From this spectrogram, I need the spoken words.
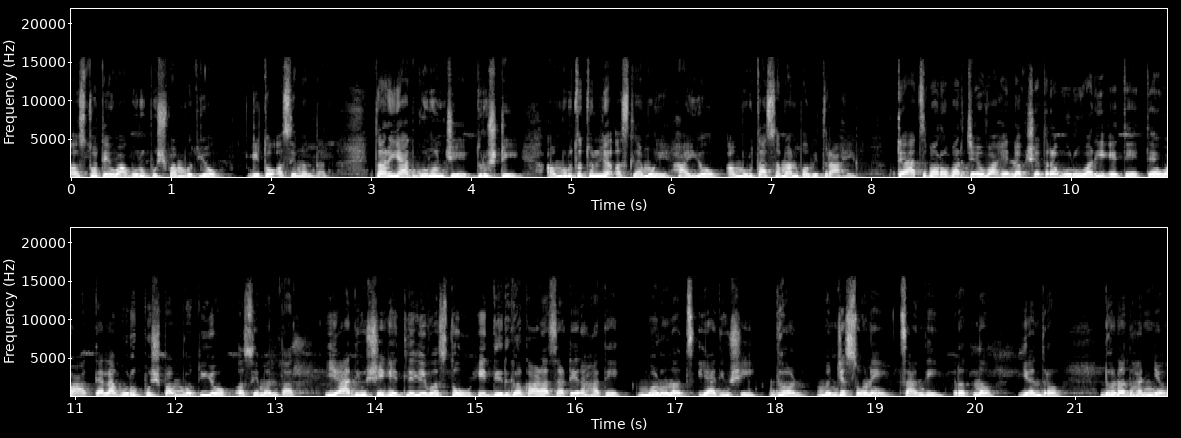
असतो तेव्हा गुरु पुष्पामृत योग येतो असे म्हणतात. तर यात गुरूंची दृष्टी अमृततुल्य असल्यामुळे हा योग अमृता समान पवित्र आहे. त्याचबरोबर जेव्हा हे नक्षत्र गुरुवारी येते तेव्हा त्याला गुरुपुष्पामृत योग असे म्हणतात. या दिवशी घेतलेली वस्तू ही दीर्घकाळासाठी राहते. म्हणूनच या दिवशी धन म्हणजे सोने चांदी रत्न यंत्र धनधान्य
